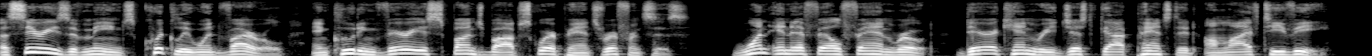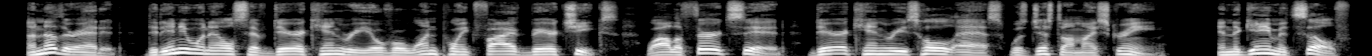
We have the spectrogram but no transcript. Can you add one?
A series of memes quickly went viral, including various SpongeBob SquarePants references. One NFL fan wrote, Derrick Henry just got pantsed on live TV. Another added, Did anyone else have Derrick Henry over 1.5 bare cheeks? While a third said, Derrick Henry's whole ass was just on my screen. In the game itself,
